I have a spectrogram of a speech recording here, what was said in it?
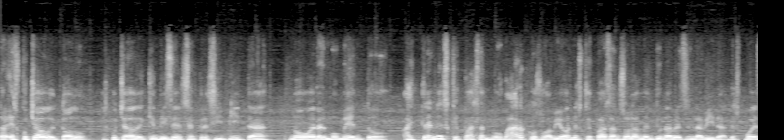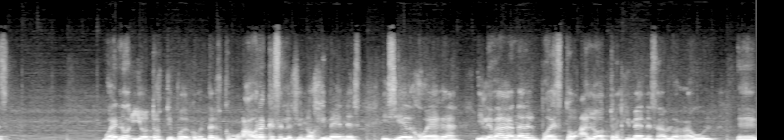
he escuchado de todo. He escuchado de quien dice se precipita, no era el momento. Hay trenes que pasan, o barcos, o aviones que pasan solamente una vez en la vida. Después, bueno, y otros tipos de comentarios como, ahora que se lesionó Jiménez, y si él juega y le va a ganar el puesto al otro Jiménez, hablo a Raúl, eh,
